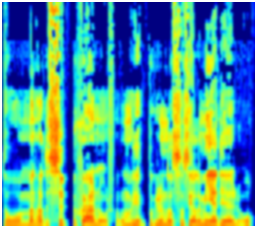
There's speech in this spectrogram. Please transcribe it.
då man hade superstjärnor. Om vi, på grund av sociala medier och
